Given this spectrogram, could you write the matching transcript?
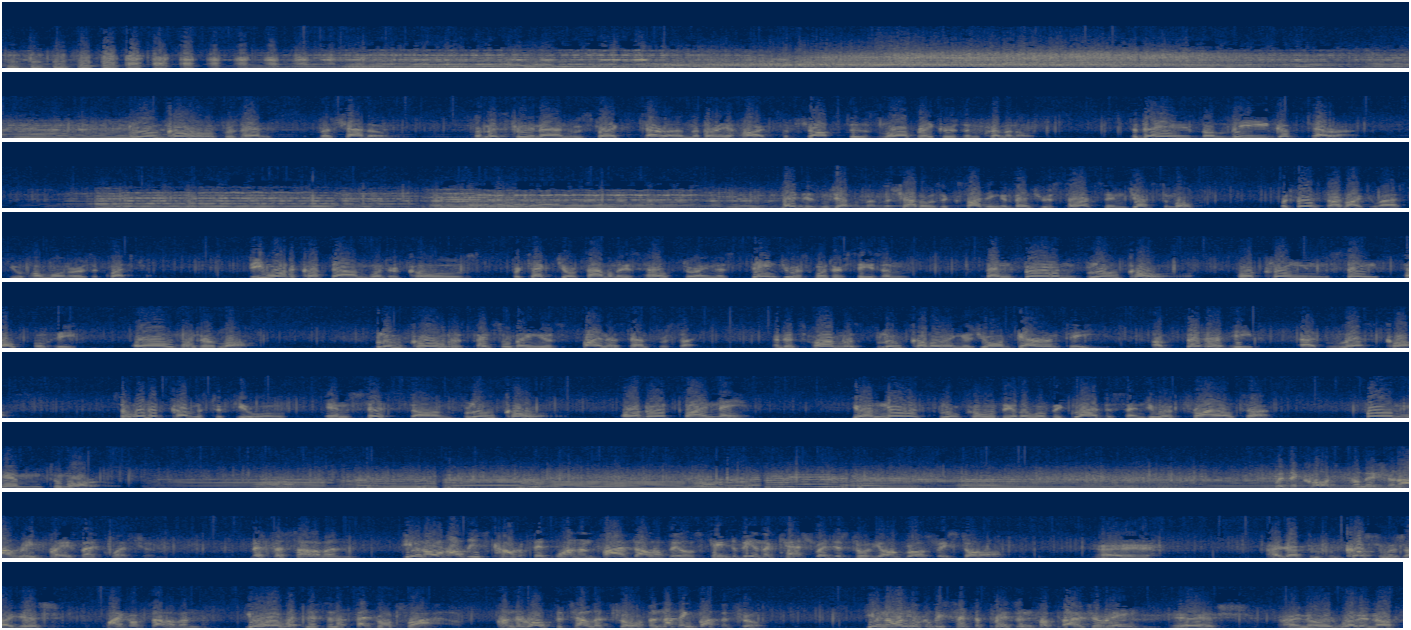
Blue Coal presents The Shadow, the mystery man who strikes terror in the very hearts of shopsters, lawbreakers, and criminals. Today, The League of Terror. Ladies and gentlemen, The Shadow's exciting adventure starts in just a moment. But first, I'd like to ask you homeowners a question. Do you want to cut down winter colds, protect your family's health during this dangerous winter season? Then burn blue coal for clean, safe, helpful heat all winter long. Blue coal is Pennsylvania's finest anthracite, and its harmless blue coloring is your guarantee of better heat at less cost. So when it comes to fuel, insist on blue coal. Order it by name. Your nearest blue coal dealer will be glad to send you a trial ton. Phone him tomorrow. With the court's permission, I'll rephrase that question. Mr. Sullivan, do you know how these counterfeit one and five dollar bills came to be in the cash register of your grocery store? I, I got them from customers, I guess. Michael Sullivan, you're a witness in a federal trial, under oath to tell the truth and nothing but the truth. Do you know you can be sent to prison for perjury? Yes, I know it well enough.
